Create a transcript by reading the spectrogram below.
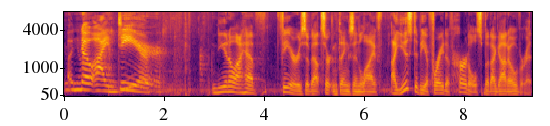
No idea. You know, I have fears about certain things in life. I used to be afraid of hurdles, but I got over it.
